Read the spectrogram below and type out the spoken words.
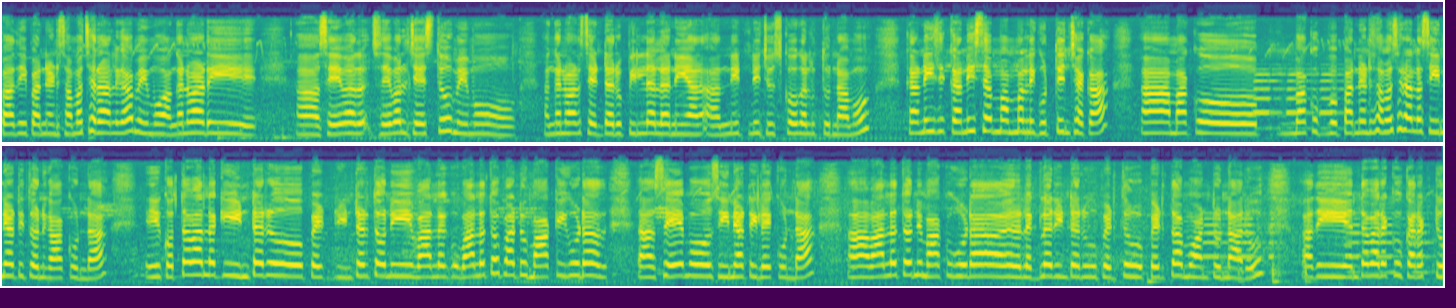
పది పన్నెండు సంవత్సరాలుగా మేము అంగన్వాడీ సేవలు సేవలు చేస్తూ మేము అంగన్వాడీ సెంటర్ పిల్లలని అన్నిటినీ చూసుకోగలుగుతున్నాము. కనీస కనీసం మమ్మల్ని గుర్తించక మాకు మాకు పన్నెండు సంవత్సరాల సీనియారిటీతో కాకుండా ఈ కొత్త వాళ్ళకి ఇంటర్ పెట్ ఇంటర్తోని వాళ్ళకు వాళ్ళతో పాటు మాకు కూడా సేమ్ సీనియారిటీ లేకుండా వాళ్ళతోని మాకు కూడా రెగ్యులర్ ఇంటర్ పెడుతూ పెడతాము అంటున్నారు. అది ఎంతవరకు కరెక్టు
